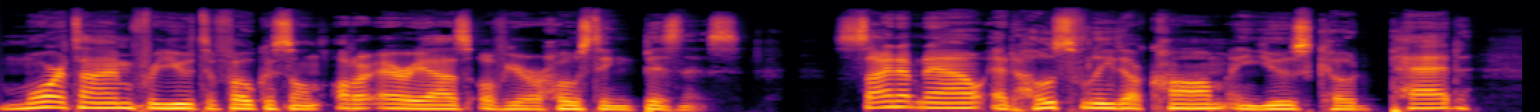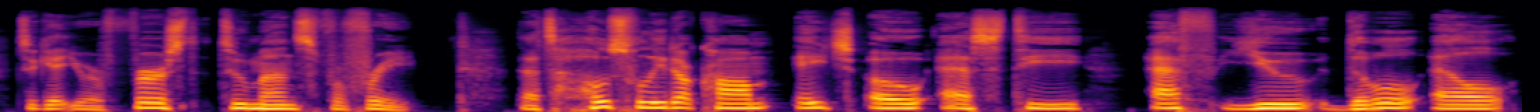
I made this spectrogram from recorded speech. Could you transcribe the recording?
more time for you to focus on other areas of your hosting business. Sign up now at hostfully.com and use code PAD to get your first two months for free. That's hostfully.com, H O S T F U L L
